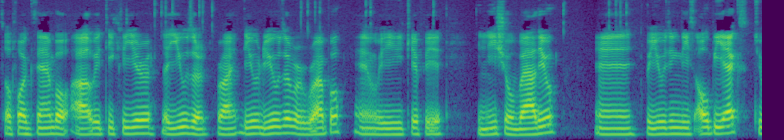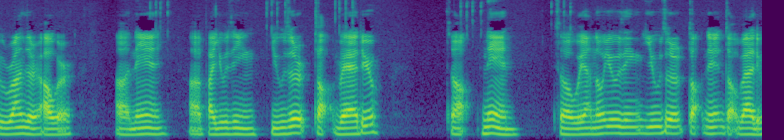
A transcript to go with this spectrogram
So for example, uh, we declare the user, right? The user variable and we give it initial value and we're using this OBX to render our uh, name uh, by using user.value name. So we are not using user.name.value.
